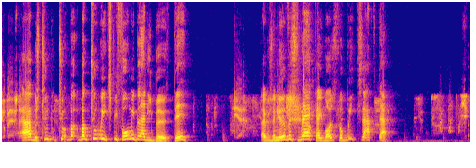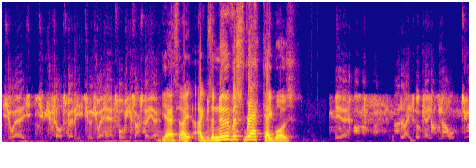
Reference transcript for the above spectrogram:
your birthday? Uh, it was two, two, about two weeks before my bloody birthday. yeah. I was a nervous wreck, I was, for weeks after. You, you were, you, you felt very, you, you were hurt for weeks after, yeah? Yes, I, I was a nervous wreck, I was. Yeah. Right, okay. Now, do you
